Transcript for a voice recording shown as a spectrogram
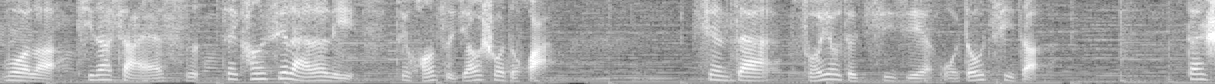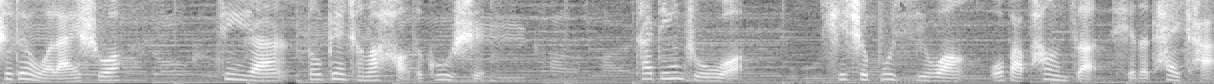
末了提到小 S 在《康熙来了》里对黄子佼说的话，现在所有的细节我都记得，但是对我来说，竟然都变成了好的故事。他叮嘱我，其实不希望我把胖子写得太差，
